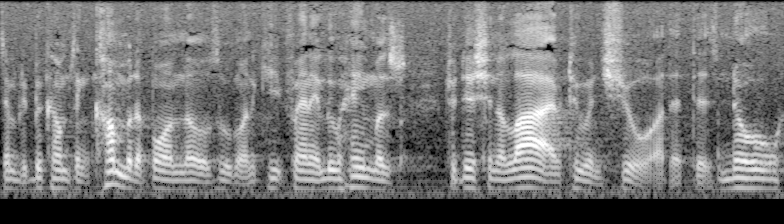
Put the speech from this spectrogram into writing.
Simply becomes incumbent upon those who are going to keep Fannie Lou Hamer's tradition alive to ensure that there's no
